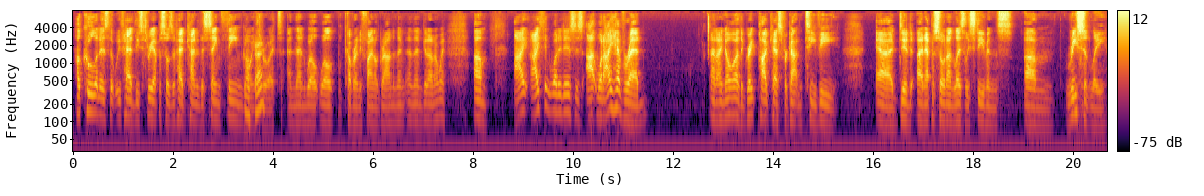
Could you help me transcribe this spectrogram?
how cool it is that we've had these three episodes have had kind of the same theme going Okay. through it, and then we'll we'll cover any final ground, and then and then get on our way. Um, I I think what it is is I, what I have read, and I know uh, the great podcast Forgotten TV uh, did an episode on Leslie Stevens um, recently,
